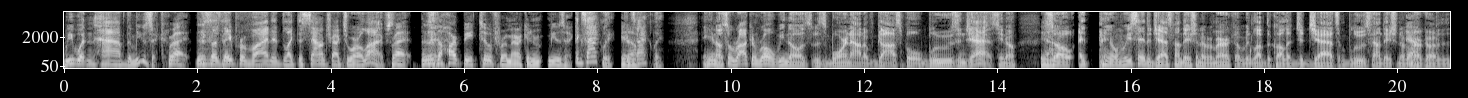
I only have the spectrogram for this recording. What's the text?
we wouldn't have the music. Right. This because they provided like the soundtrack to our lives. Right. This is the heartbeat too for American music. Exactly. You know? Exactly. And, you know, so rock and roll we know is, is born out of gospel, blues, and jazz. You know, Yeah. so it, you know when we say the Jazz Foundation of America, we'd love to call it the Jazz and Blues Foundation of Yeah. America, or the,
